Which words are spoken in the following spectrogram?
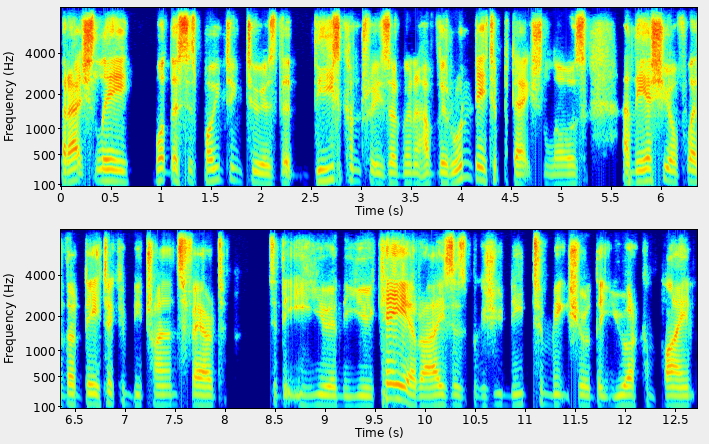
but actually what this is pointing to is that these countries are going to have their own data protection laws, and the issue of whether data can be transferred to the EU and the UK arises because you need to make sure that you are compliant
